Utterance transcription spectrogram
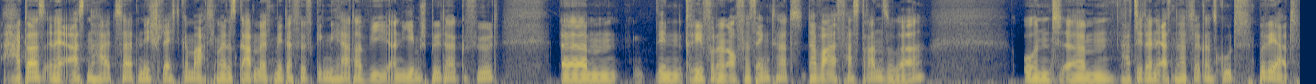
hat das in der ersten Halbzeit nicht schlecht gemacht. Ich meine, es gab einen Elfmeterpfiff gegen die Hertha, wie an jedem Spieltag gefühlt, ähm, den Grifo dann auch versenkt hat. Da war er fast dran sogar. Und ähm, hat sich dann in der ersten Halbzeit ganz gut bewährt,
